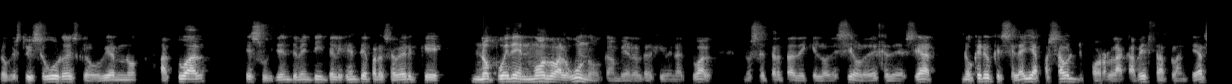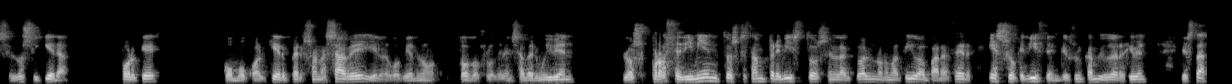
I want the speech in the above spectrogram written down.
lo que estoy seguro es que el gobierno actual es suficientemente inteligente para saber que no puede en modo alguno cambiar el régimen actual. No se trata de que lo desee o lo deje de desear. No creo que se le haya pasado por la cabeza planteárselo siquiera, porque, como cualquier persona sabe, y en el gobierno todos lo deben saber muy bien, los procedimientos que están previstos en la actual normativa para hacer eso que dicen que es un cambio de régimen está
